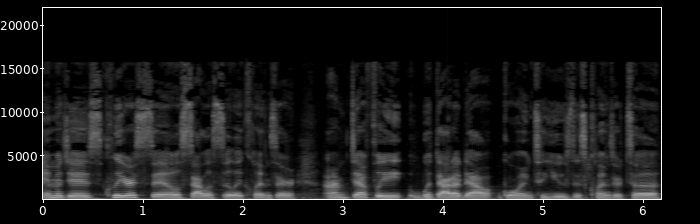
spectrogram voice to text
Images Clear Cell Salicylic Cleanser. I'm definitely, without a doubt, going to use this cleanser to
